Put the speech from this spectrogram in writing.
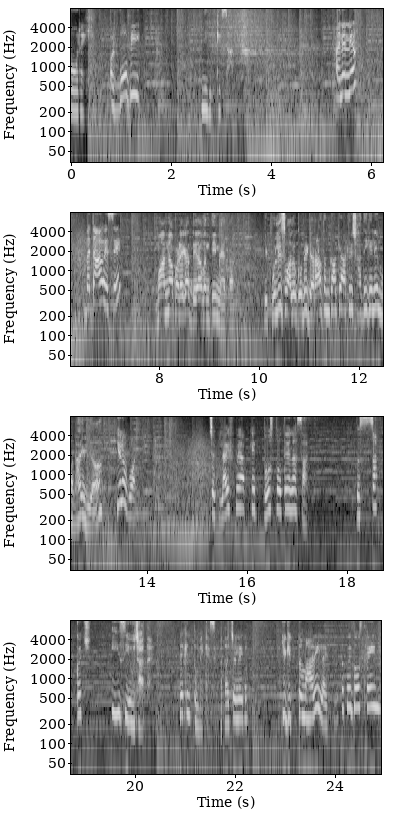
हो रही और वो भी नील के साथ। अनन्या, बताओ इसे। मानना पड़ेगा दयावंती मेहता कि पुलिस वालों को भी डरा धमका के आखिर शादी के लिए मना ही लिया? यू नो वॉट जब लाइफ में आपके दोस्त होते हैं ना साथ तो सब कुछ इजी हो जाता है। लेकिन तुम्हें कैसे पता चलेगा? क्योंकि तुम्हारी लाइफ में तो कोई दोस्त है ही नहीं।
